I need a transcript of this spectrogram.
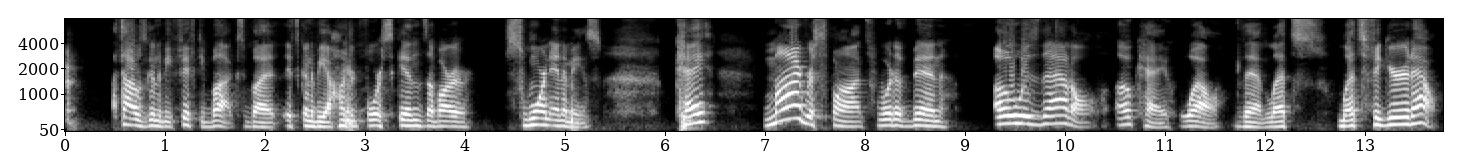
I thought it was going to be 50 bucks, but it's going to be 100 foreskins of our sworn enemies. Okay? My response would have been, "Oh, is that all?" Okay, well, then let's let's figure it out.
